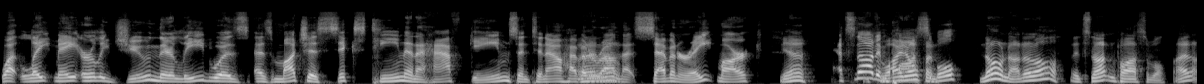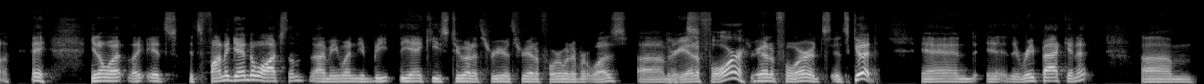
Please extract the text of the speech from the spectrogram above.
what late May, early June, their lead was as much as 16 and a half games, and to now have it around know. that seven or eight mark. Yeah. That's not it's impossible. No, not at all. It's not impossible. I don't. Hey, you know what? Like it's it's fun again to watch them. I mean, when you beat the Yankees two out of three or three out of four, whatever it was, um, three out of four, three out of four. It's it's good, and it, they're right back in it. Um,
